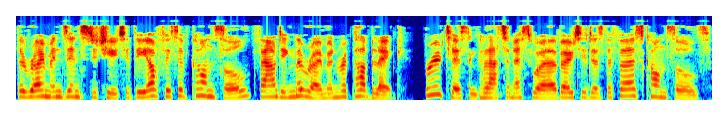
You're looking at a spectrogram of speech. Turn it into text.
The Romans instituted the office of consul, founding the Roman Republic. Brutus and Collatinus were voted as the first consuls.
